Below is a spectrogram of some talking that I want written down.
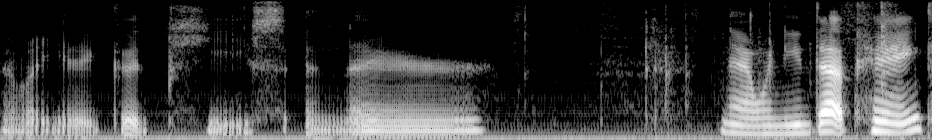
Then we get a good piece in there. Now we need that pink.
